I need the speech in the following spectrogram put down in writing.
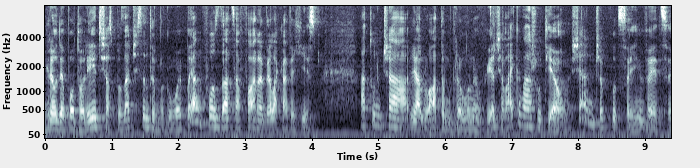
greu de potolit și a spus, da, ce se întâmplă cu voi? Păi am fost dați afară de la catehism. Atunci i-a luat împreună cu el și hai că vă ajut eu. Și a început să învețe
